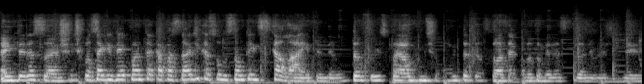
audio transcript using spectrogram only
é interessante. A gente consegue ver quanta capacidade que a solução tem de escalar, entendeu? Então, isso foi algo que me chamou muita atenção até quando eu tomei a decisão de.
